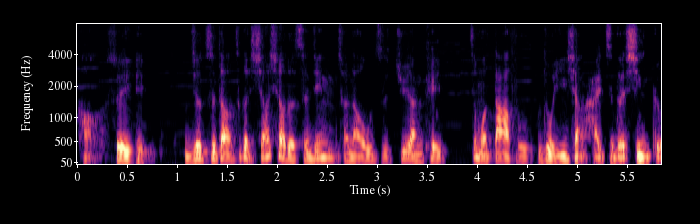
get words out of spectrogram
好，所以你就知道这个小小的神经传导物质居然可以这么大幅度影响孩子的性格。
